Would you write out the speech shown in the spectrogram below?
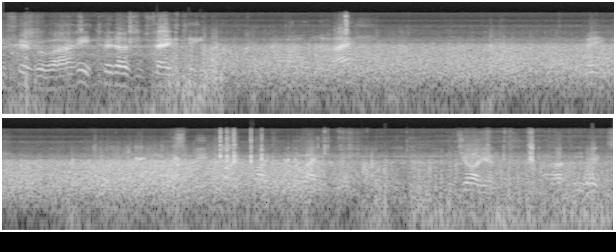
16 februari 2015. Al onderweg. Beek. Speedbike bike onderweg. Giant RPX.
